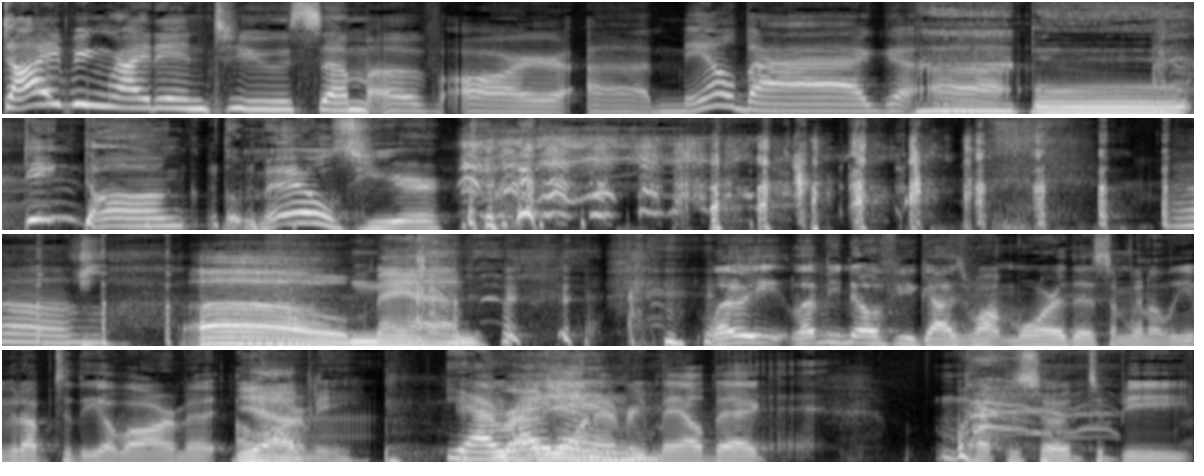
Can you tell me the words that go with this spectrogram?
diving right into some of our uh, mailbag. Uh, Ding dong. The mail's here. oh, Oh, man. let me let me know if you guys want more of this. I'm gonna leave it up to the alarm Yeah. alarmy. yeah, you right want in. every mailbag episode to be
